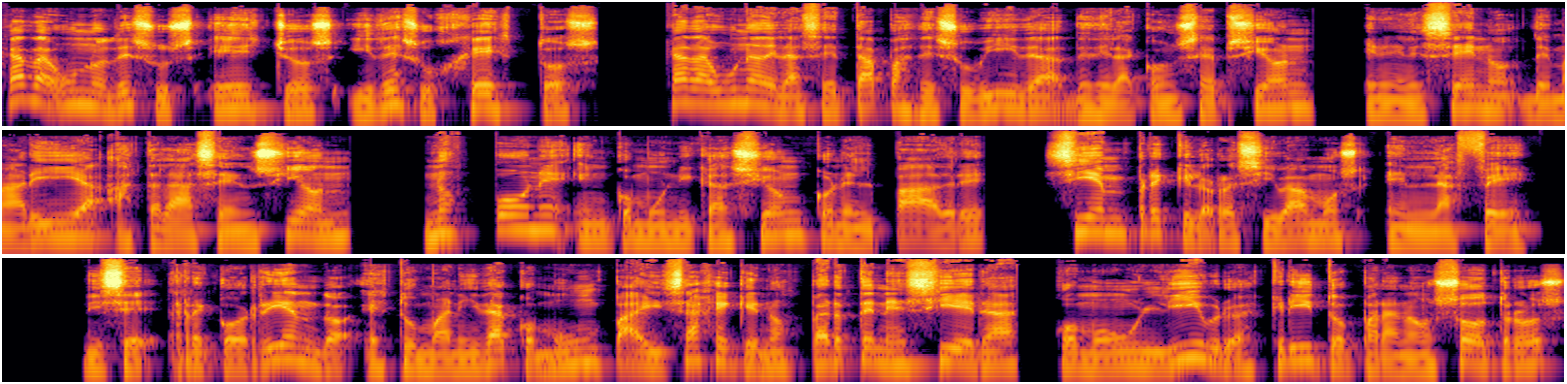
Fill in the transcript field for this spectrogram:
cada uno de sus hechos y de sus gestos, cada una de las etapas de su vida, desde la concepción en el seno de María hasta la ascensión, nos pone en comunicación con el Padre siempre que lo recibamos en la fe. Dice, recorriendo esta humanidad como un paisaje que nos perteneciera, como un libro escrito para nosotros,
